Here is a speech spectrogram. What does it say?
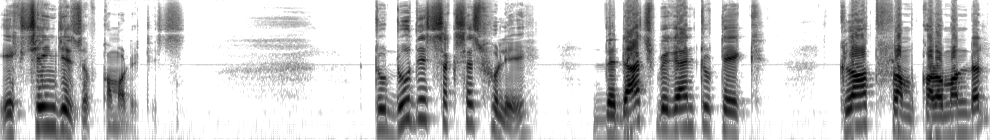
exchanges of commodities. To do this successfully, the Dutch began to take cloth from Coromandel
